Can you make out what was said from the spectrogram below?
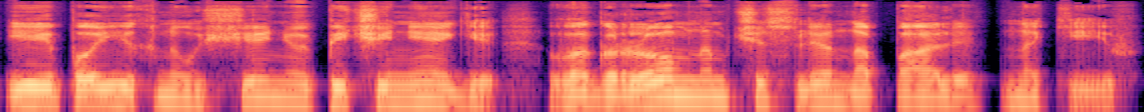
и по их наущению печенеги в огромном числе напали на Киев.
